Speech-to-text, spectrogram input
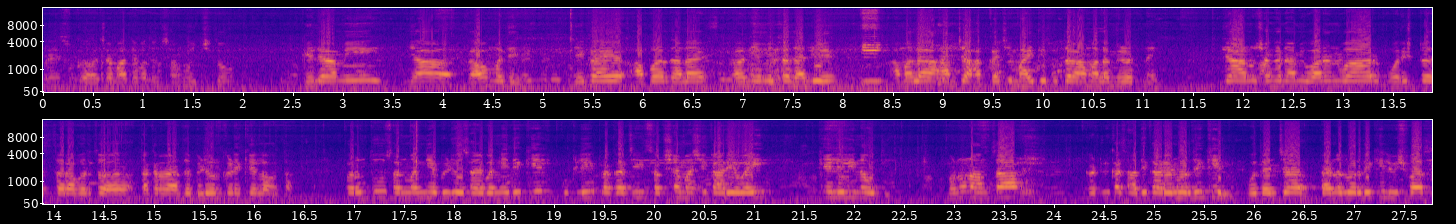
प्रेसच्या माध्यमातून सांगू इच्छितो. गेल्या आम्ही या गावामध्ये जे काय अपहार झाला आहे अनियमितता झाली आहे आम्हाला आमच्या हक्काची माहिती सुद्धा आम्हाला मिळत नाही. त्या अनुषंगाने आम्ही वारंवार वरिष्ठ स्तरावरचं तक्रार अर्ज बीडीओंकडे केला होता. परंतु सन्माननीय बीडीओ साहेबांनी देखील कुठल्याही प्रकारची सक्षम अशी कार्यवाही केलेली नव्हती. म्हणून आमचा गटविकास अधिकाऱ्यांवर देखील व त्यांच्या पॅनलवर देखील विश्वास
